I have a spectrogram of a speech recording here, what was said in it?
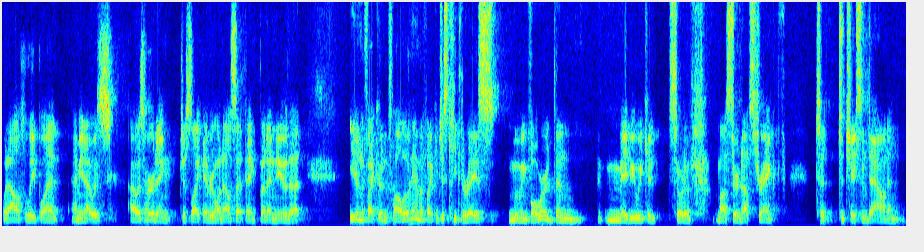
when Alaphilippe went. I mean, I was I was hurting just like everyone else, I think, but I knew that even if I couldn't follow him, if I could just keep the race moving forward, then maybe we could sort of muster enough strength to to chase him down. And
